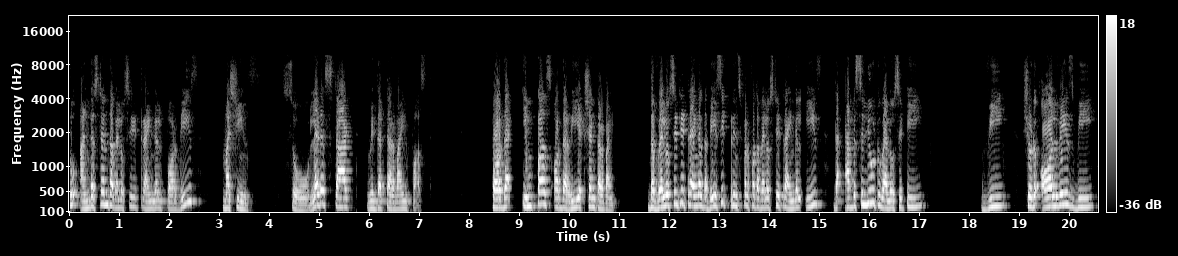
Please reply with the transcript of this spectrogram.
to understand the velocity triangle for these machines. So let us start with the turbine first. For the impulse or the reaction turbine, the velocity triangle, the basic principle for the velocity triangle is the absolute velocity V should always be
